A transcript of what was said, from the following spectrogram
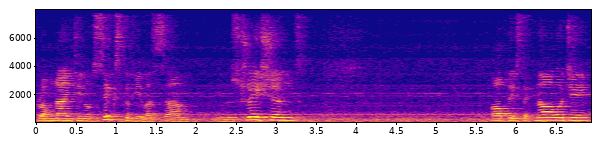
from 1906 to give us some illustrations of this technology.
